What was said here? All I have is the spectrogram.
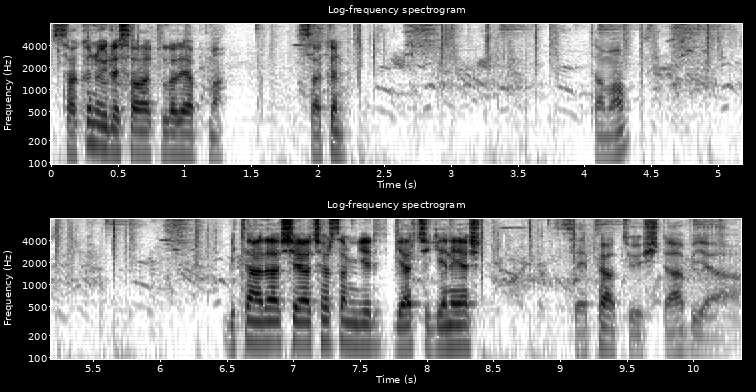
sakın öyle salaklılar yapma. Sakın. Tamam. Bir tane daha şey açarsam ger gerçi gene yaş... SP atıyor işte abi ya.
